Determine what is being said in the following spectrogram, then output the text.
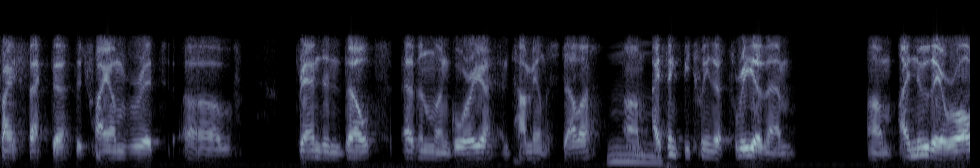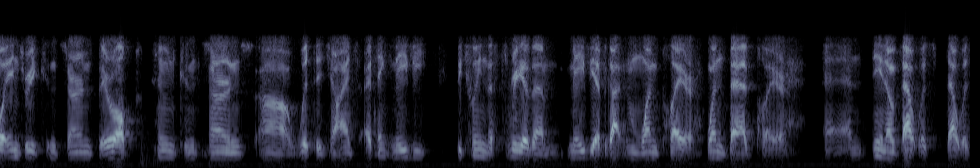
trifecta, the triumvirate of Brandon Belt, Evan Longoria, and Tommy La Stella. Mm. Um, I think between the three of them, um, I knew they were all injury concerns. They were all platoon concerns uh, with the Giants. I think maybe between the three of them, maybe I've gotten one player, one bad player, and you know that was that was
